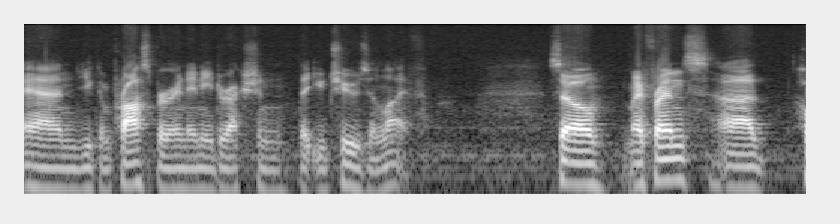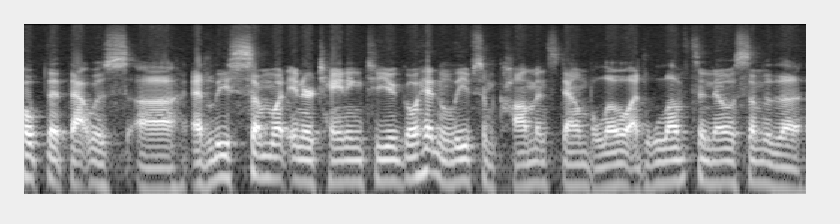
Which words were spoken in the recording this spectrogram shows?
and you can prosper in any direction that you choose in life so my friends uh, hope that that was uh, at least somewhat entertaining to you. Go ahead and leave some comments down below. I'd love to know some of the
